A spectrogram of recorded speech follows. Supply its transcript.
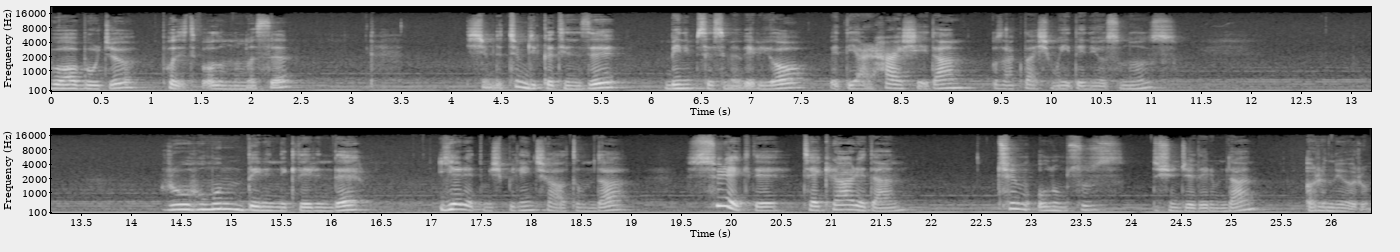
Boğa burcu pozitif olumlaması. Şimdi tüm dikkatinizi benim sesime veriyor ve diğer her şeyden uzaklaşmayı deniyorsunuz. Ruhumun derinliklerinde yer etmiş bilinçaltımda sürekli tekrar eden tüm olumsuz düşüncelerimden arınıyorum.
